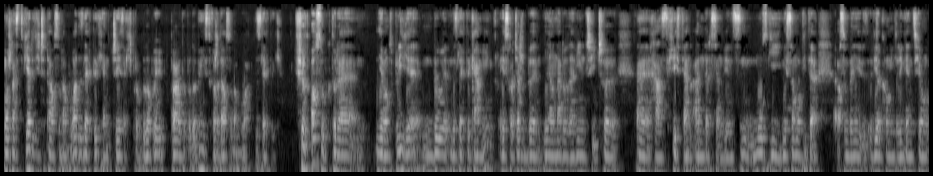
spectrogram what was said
można stwierdzić, czy ta osoba była dyslektykiem, czy jest jakieś prawdopodobieństwo, że ta osoba była dyslektykiem. Wśród osób, które niewątpliwie były dyslektykami, jest chociażby Leonardo da Vinci czy e, Hans Christian Andersen, więc mózgi niesamowite, osoby z wielką inteligencją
